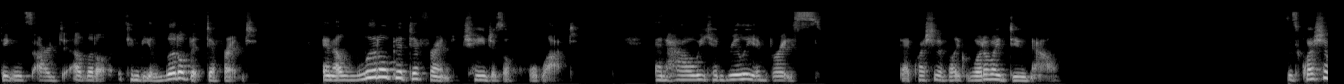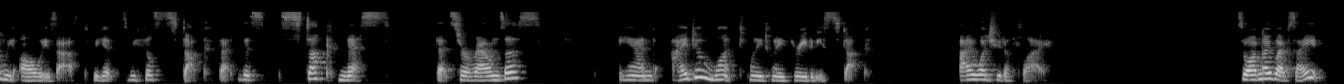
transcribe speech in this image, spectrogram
things are a little can be a little bit different and a little bit different changes a whole lot and how we can really embrace that question of like what do i do now this question we always ask. We get we feel stuck that this stuckness that surrounds us. And i don't want 2023 to be stuck. I want you to fly. So on my website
